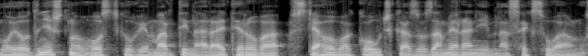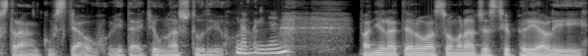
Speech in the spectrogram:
Mojou dnešnou hostkou je Martina Rajterová, vzťahová koučka so zameraním na sexuálnu stránku vzťahov. Vítajte u nás štúdiu. Dobrý deň. Pani Rajterová, som rád, že ste prijali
